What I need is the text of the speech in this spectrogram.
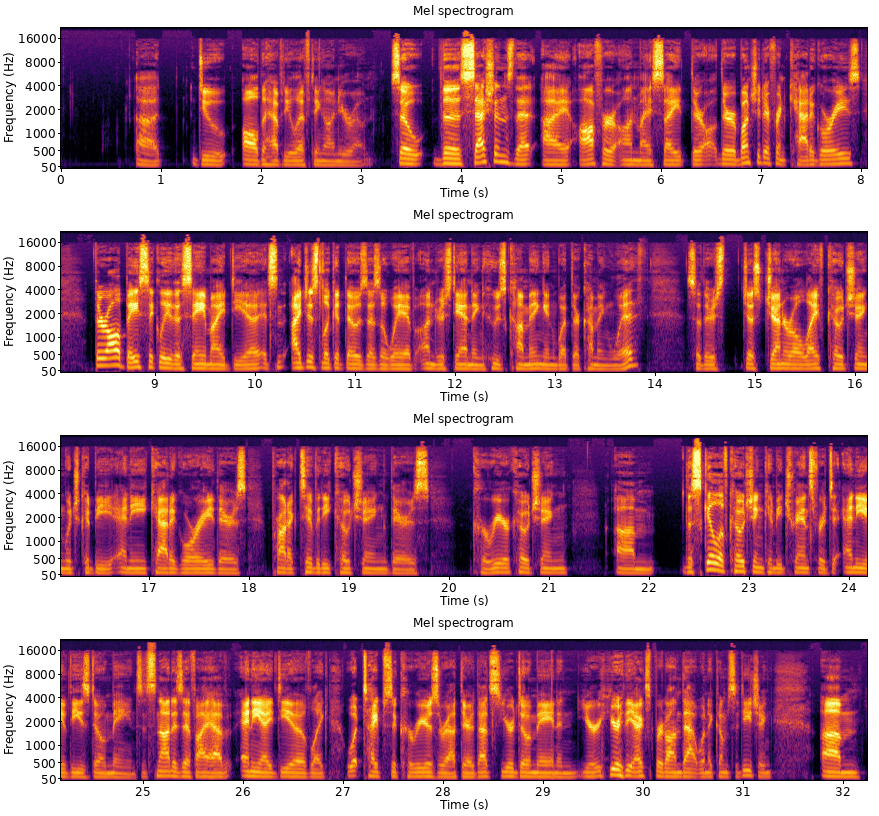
uh, do all the heavy lifting on your own. So the sessions that I offer on my site, there there are a bunch of different categories. They're all basically the same idea. It's I just look at those as a way of understanding who's coming and what they're coming with. So there's just general life coaching, which could be any category. There's productivity coaching. There's career coaching. Um, the skill of coaching can be transferred to any of these domains. It's not as if I have any idea of like what types of careers are out there. That's your domain, and you're you're the expert on that when it comes to teaching. Um,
